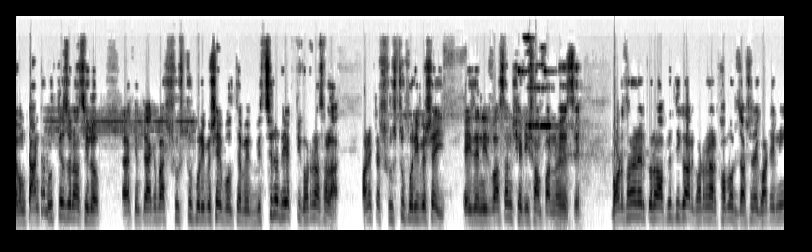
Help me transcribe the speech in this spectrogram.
এবং টানটান উত্তেজনা ছিল। কিন্তু একেবারে সুষ্ঠু পরিবেশেই বলতে হবে, বিচ্ছিন্ন দুই একটি ঘটনা ছাড়া অনেকটা সুষ্ঠু পরিবেশেই এই যে নির্বাচন সেটি সম্পন্ন হয়েছে। বড় ধরনের কোনো অপ্রীতিকর ঘটনার খবর যশোরে ঘটেনি।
